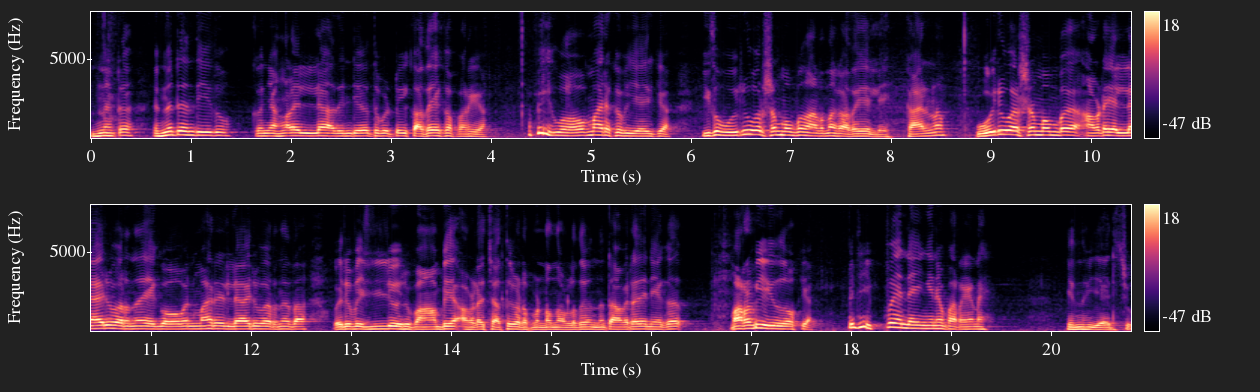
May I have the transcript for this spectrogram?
എന്നിട്ട് എന്നിട്ട് എന്ത് ചെയ്തു? ഞങ്ങളെല്ലാം അതിന്റെ അകത്ത് വിട്ടു ഈ കഥയൊക്കെ പറയുക. അപ്പോൾ ഈ ഗോവന്മാരൊക്കെ വിചാരിക്കുക ഇത് ഒരു വർഷം മുമ്പ് നടന്ന കഥയല്ലേ? കാരണം ഒരു വർഷം മുമ്പ് അവിടെ എല്ലാവരും പറഞ്ഞത് ഗോവന്മാരെല്ലാവരും പറഞ്ഞതാ ഒരു വലിയൊരു പാമ്പ് അവിടെ ചത്തു കിടപ്പുണ്ടെന്നുള്ളത്. എന്നിട്ട് അവരതിനെയൊക്കെ മറവി ചെയ്ത് നോക്കിയാൽ പിന്നെ ഇപ്പം എന്നെ ഇങ്ങനെ പറയണേ എന്ന് വിചാരിച്ചു.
